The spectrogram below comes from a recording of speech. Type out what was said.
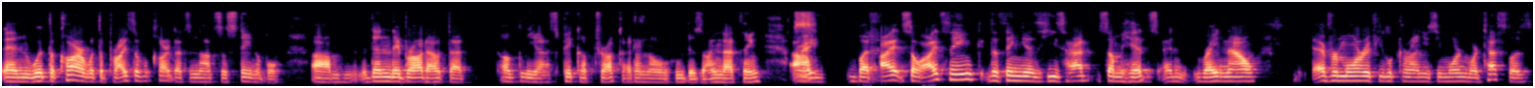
And with the car, with the price of a car, that's not sustainable. Um, then they brought out that ugly ass pickup truck. I don't know who designed that thing. Um, Right. But I, so I think the thing is he's had some hits, and right now, ever more, if you look around, you see more and more Teslas.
